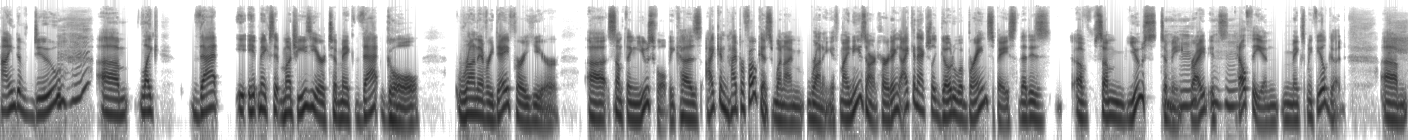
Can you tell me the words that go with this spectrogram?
kind of do, Mhm. um, like that, it makes it much easier to make that goal run every day for a year. Uh, something useful because I can hyperfocus when I'm running. If my knees aren't hurting, I can actually go to a brain space that is of some use to me. Mhm, Right? It's mhm. healthy and makes me feel good. Um,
